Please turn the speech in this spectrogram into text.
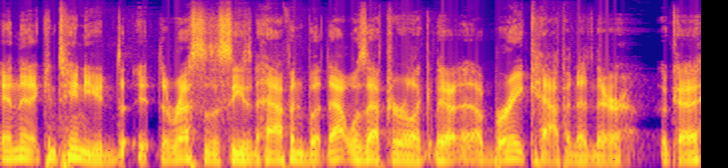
and then it continued. It- the rest of the season happened, but that was after like a break happened in there. Okay,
